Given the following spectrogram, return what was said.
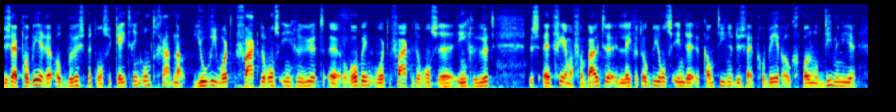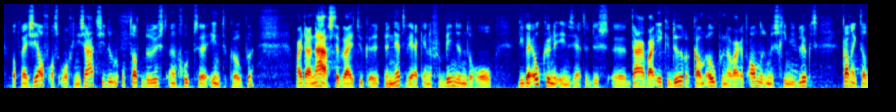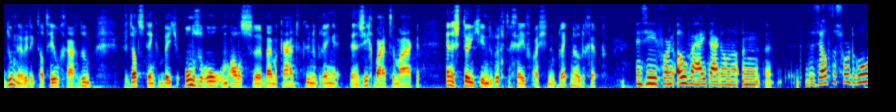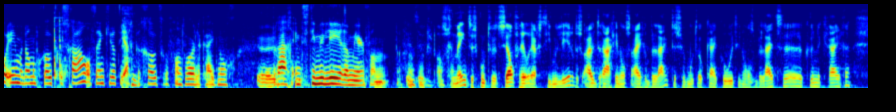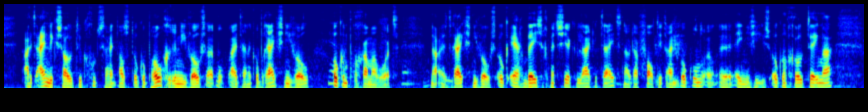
Dus wij proberen ook bewust met onze catering om te gaan. Nou, Jury wordt vaak door ons ingehuurd. Uh, Robin wordt vaak door ons uh, ingehuurd. Dus uh, firma van buiten levert ook bij ons in de kantine. Dus wij proberen ook gewoon op die manier wat wij zelf als organisatie doen, op dat bewust en goed in te kopen. Maar daarnaast hebben wij natuurlijk een, netwerk en een verbindende rol die wij ook kunnen inzetten. Dus daar waar ik deuren kan openen, waar het andere misschien niet lukt, kan ik dat doen en wil ik dat heel graag doen. Dus dat is denk ik een beetje onze rol om alles uh, bij elkaar te kunnen brengen en zichtbaar te maken. En een steuntje in de rug te geven als je een plek nodig hebt. En zie je voor een overheid daar dan een, een, dezelfde soort rol in, maar dan op grotere schaal? Of denk je dat die eigenlijk een grotere verantwoordelijkheid nog uh, dragen in het stimuleren meer van, van Als gemeentes moeten we het zelf heel erg stimuleren, dus uitdragen in ons eigen beleid. Dus we moeten ook kijken hoe we het in ons beleid uh, kunnen krijgen uiteindelijk zou het natuurlijk goed zijn als het ook op hogere niveaus, op, uiteindelijk op rijksniveau, ja. ook een programma wordt. Ja. Nou, het rijksniveau is ook erg bezig met circulariteit. Nou, daar valt dit eigenlijk ook onder. Uh, energie is ook een groot thema.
